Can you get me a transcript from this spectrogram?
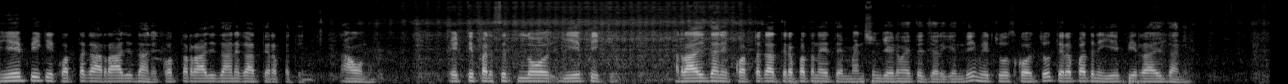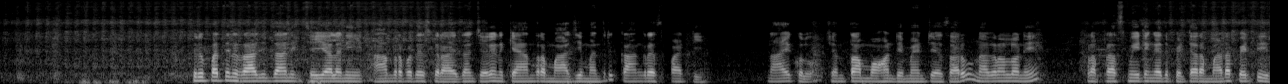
ఏపీకి కొత్తగా రాజధాని కొత్త రాజధానిగా తిరుపతి. అవును. ఎట్టి పరిస్థితుల్లో ఏపీకి రాజధాని కొత్తగా తిరుపతిని అయితే మెన్షన్ చేయడం అయితే జరిగింది. మీరు చూసుకోవచ్చు తిరుపతిని ఏపీ రాజధాని. తిరుపతిని రాజధాని చేయాలని ఆంధ్రప్రదేశ్కి రాజధాని చేయాలని కేంద్ర మాజీ మంత్రి కాంగ్రెస్ పార్టీ నాయకులు చింతామోహన్ డిమాండ్ చేశారు. నగరంలోని ఇక్కడ ప్రెస్ మీటింగ్ అయితే పెట్టారన్నమాట. పెట్టి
